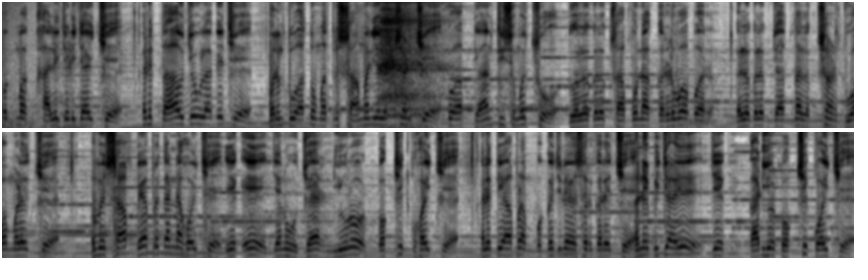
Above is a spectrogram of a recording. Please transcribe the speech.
પગમાં ખાલી ચડી જાય છે. અને તાવ જેવું લાગે છે. પરંતુ આ તો માત્ર સામાન્ય લક્ષણ છે. તો આપ ધ્યાનથી સમજશો તો અલગ અલગ સાપોના કરડવા પર અલગ અલગ જાતના લક્ષણ જોવા મળે છે. હવે સાપ બે પ્રકારના હોય છે. એક એ જેનું ઝેર ન્યુરોટોક્સિક હોય છે અને તે આપણા મગજને અસર કરે છે. અને બીજા એ જે કાર્ડિયોટોક્સિક હોય છે.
